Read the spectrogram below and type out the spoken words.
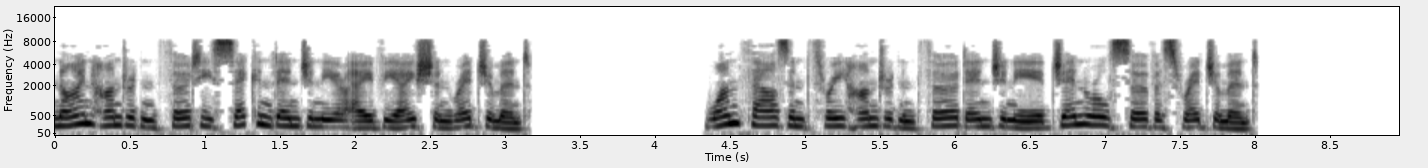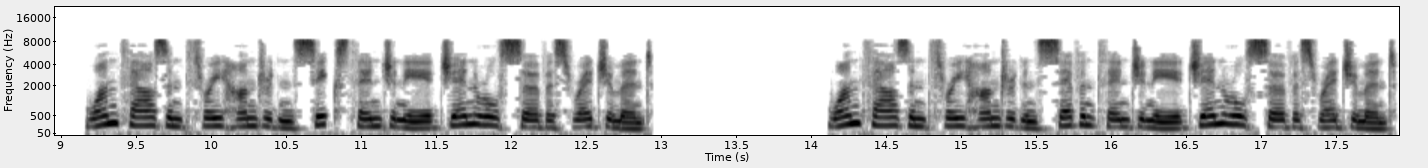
932nd Engineer Aviation Regiment. 1303rd Engineer General Service Regiment. 1306th Engineer General Service Regiment. 1307th Engineer General Service Regiment.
